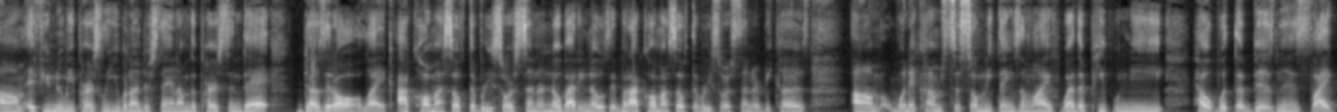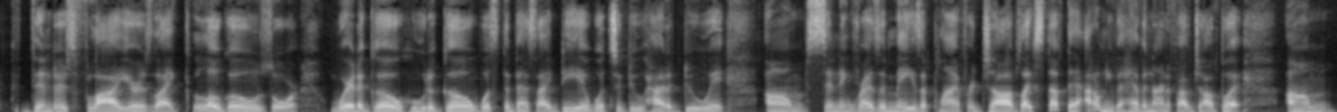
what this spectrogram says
Um, if you knew me personally, you would understand I'm the person that does it all. Like I call myself the resource center. Nobody knows it, but I call myself the resource center because um, when it comes to so many things in life, whether people need help with the business, like vendors, flyers, like logos, or where to go, who to go, what's the best idea, what to do, how to do it, um, sending resumes, applying for jobs, like stuff that I don't even have a nine to five job, but um,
